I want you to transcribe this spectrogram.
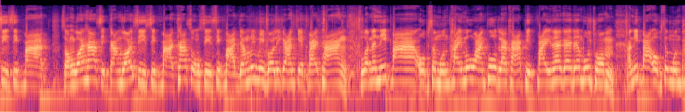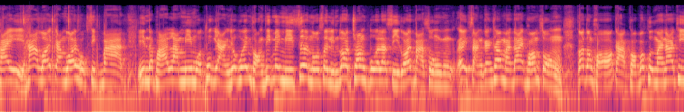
240 บาท 250 กรัม 140 บาท ค่าส่ง 40 บาท ยังไม่มีบริการเก็บปลายทาง ส่วนอันนี้ปลาอบสมุนไพรเมื่อวานพูดราคาผิดไปนะครับท่านผู้ชม อันนี้ปลาอบสมุนไพร 500 กรัม 160 บาท อินทผลัมมีหมดทุกอย่างยกเว้นของที่ไม่มีเสื้อโนสลิมลอดช่องตัวละ 400 บาทส่งเอ้ยสั่งกันเข้ามาได้พร้อมส่ง ก็ต้องขอกราบขอบพระคุณมาหน้าที่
